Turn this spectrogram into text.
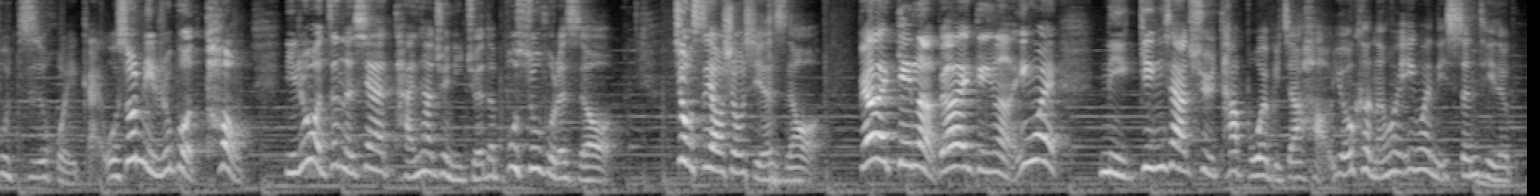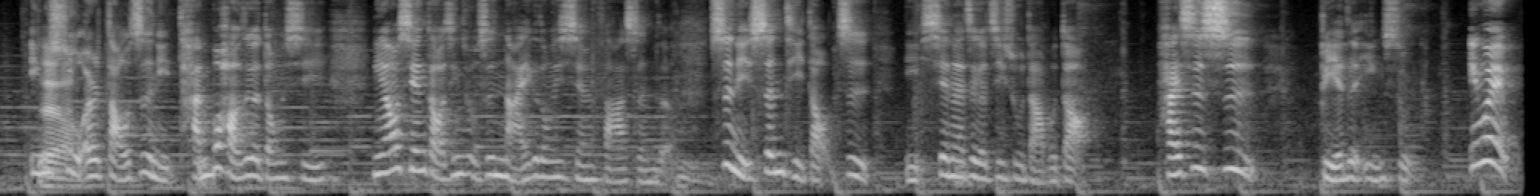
不知悔改。我说你如果痛，你如果真的现在弹下去，你觉得不舒服的时候，就是要休息的时候。不要再盯了，不要再盯了，因为你盯下去，它不会比较好，有可能会因为你身体的因素而导致你弹不好这个东西。你要先搞清楚是哪一个东西先发生的，是你身体导致你现在这个技术达不到，还是是别的因素？因为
